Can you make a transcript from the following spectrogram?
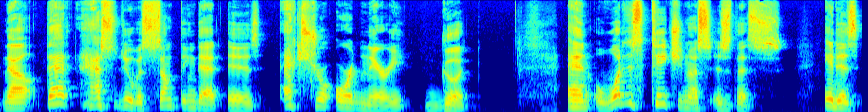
Now, that has to do with something that is extraordinary good. And what it's teaching us is this it is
